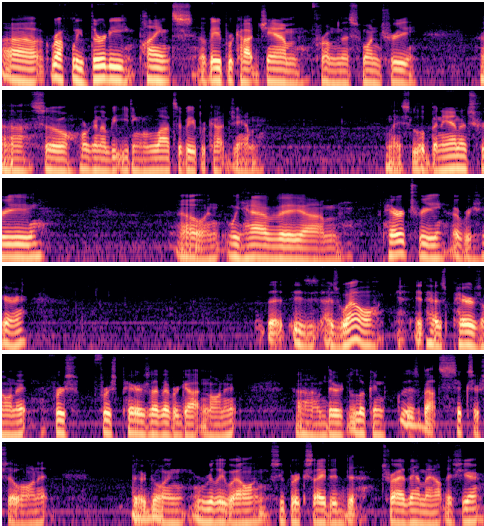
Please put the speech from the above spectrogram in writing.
uh, roughly 30 pints of apricot jam from this one tree. Uh, so we're going to be eating lots of apricot jam. Nice little banana tree. Oh, and we have a um, pear tree over here that is as well. It has pears on it. First, first pears I've ever gotten on it. Um, they're looking. There's about six or so on it. They're doing really well. I'm super excited to try them out this year.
